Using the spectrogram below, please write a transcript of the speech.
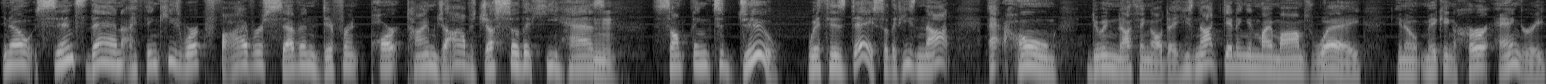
you know, since then, I think he's worked five or seven different part time jobs just so that he has mm. something to do with his day so that he's not at home doing nothing all day. He's not getting in my mom's way, you know, making her angry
